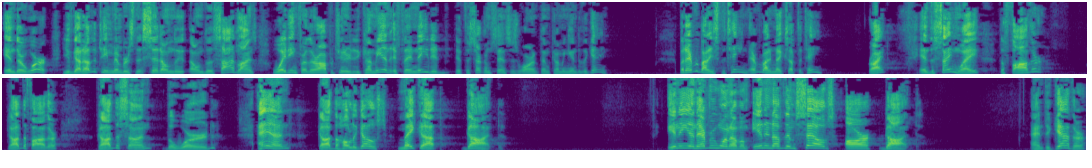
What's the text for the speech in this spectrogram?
in their work. You've got other team members that sit on the, on the sidelines waiting for their opportunity to come in if they're needed, if the circumstances warrant them coming into the game. But everybody's the team. Everybody makes up the team. Right? In the same way, the Father, God the Father, God the Son, the Word, and God the Holy Ghost make up God. Any and every one of them, in and of themselves, are God. And together,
